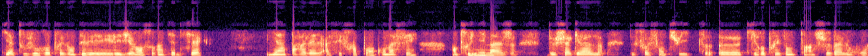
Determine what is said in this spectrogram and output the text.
qui a toujours représenté les, les violences au XXe siècle. Il y a un parallèle assez frappant qu'on a fait entre une image de Chagall de 68 euh, qui représente un cheval roux,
